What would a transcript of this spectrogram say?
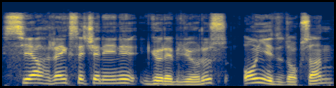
siyah renk seçeneğini görebiliyoruz. 17.90.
